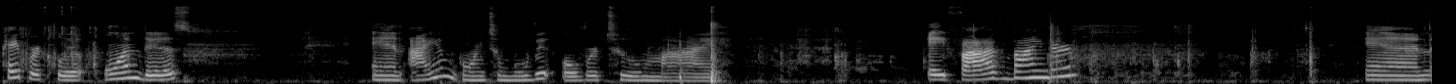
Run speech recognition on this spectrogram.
paper clip on this. And I am going to move it over to my A5 binder. And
